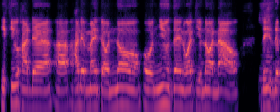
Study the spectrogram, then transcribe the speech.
if you had a uh, had a mentor know or knew then what you know now the, the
